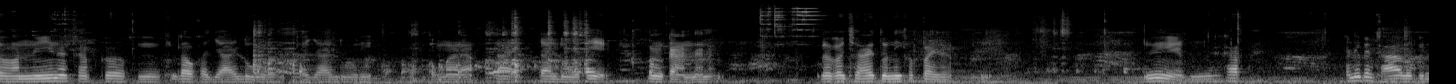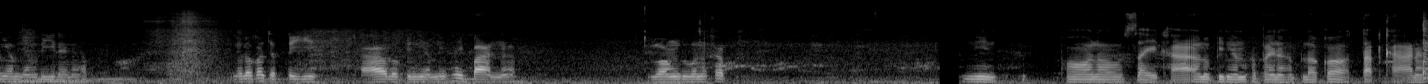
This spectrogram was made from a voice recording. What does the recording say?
ตอนนี้นะครับก็คือเราขยายรูขยายรูนี้ออกมาแล้วได้ได้รูที่ต้องการแล้วนะแล้วก็ใช้ตัวนี้เข้าไปนะครับนี่นะครับ อันนี้เป็นขาอลูมิเนียมอย่างดีเลยนะครับ แล้วเราก็จะตีขาอลูมิเนียมนี้ให้บานนะครับ ลองดูนะครับ นี่พอเราใส่ขาอลูมิเนียมเข้าไปนะครับ แล้วก็ตัดขานะ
